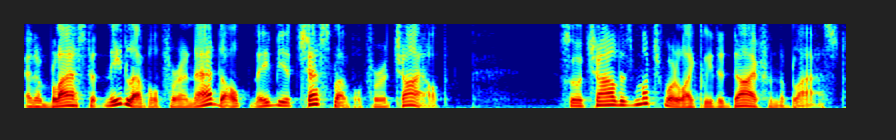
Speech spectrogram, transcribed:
And a blast at knee level for an adult may be at chest level for a child. So a child is much more likely to die from the blast.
